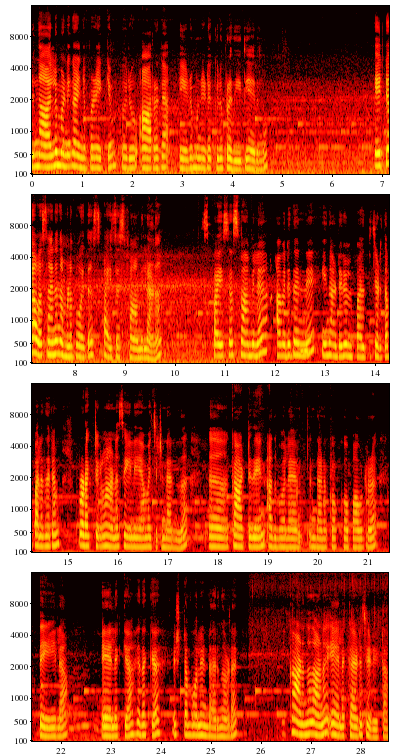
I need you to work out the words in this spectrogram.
ഒരു നാല് മണി കഴിഞ്ഞപ്പോഴേക്കും ഒരു ആറര ഏഴ് മണിയുടെ ഒക്കെ ഒരു പ്രതീതിയായിരുന്നു. ഏറ്റവും അവസാനം നമ്മൾ പോയത് സ്പൈസസ് ഫാമിലാണ് സ്പൈസസ് ഫാമിൽ അവർ തന്നെ ഈ നാട്ടിൽ ഉൽപ്പാദിപ്പിച്ചെടുത്ത പലതരം പ്രൊഡക്റ്റുകളാണ് സെയിൽ ചെയ്യാൻ വെച്ചിട്ടുണ്ടായിരുന്നത്. കാട്ടുതേൻ അതുപോലെ എന്താണ് കൊക്കോ പൗഡർ തേയില ഏലക്ക ഇതൊക്കെ ഇഷ്ടം പോലെ ഉണ്ടായിരുന്നു അവിടെ. ഈ കാണുന്നതാണ് ഏലക്കായുടെ ചെടി കേട്ടോ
